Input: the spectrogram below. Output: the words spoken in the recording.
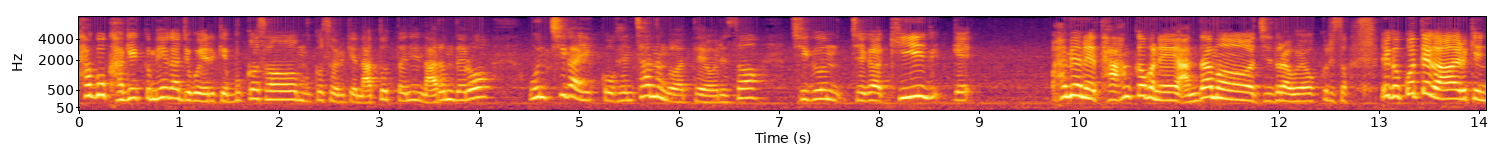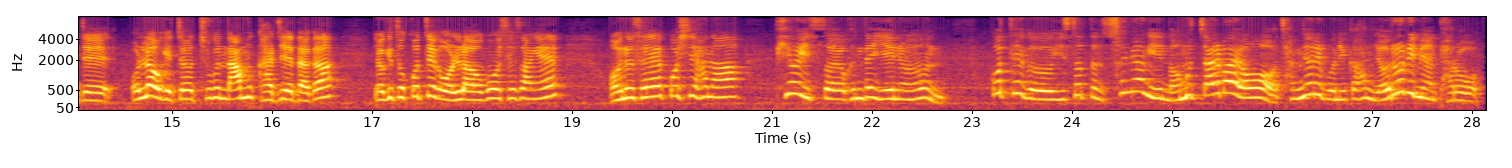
타고 가게끔 해가지고 이렇게 묶어서 묶어서 이렇게 놔뒀더니 나름대로 운치가 있고 괜찮은 것 같아요. 그래서 지금 제가 길게 화면에 다 한꺼번에 안 담아지더라고요. 그래서 이거 꽃대가 이렇게 이제 올라오겠죠. 죽은 나무 가지에다가 여기서 꽃대가 올라오고 세상에 어느새 꽃이 하나 피어 있어요. 근데 얘는 꽃에 그 있었던 수명이 너무 짧아요. 작년에 보니까 한 열흘이면 바로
